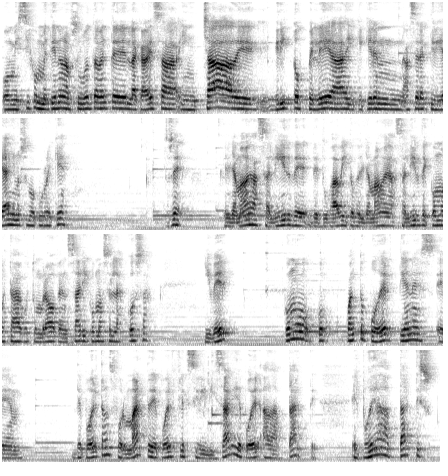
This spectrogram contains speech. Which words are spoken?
o, mis hijos me tienen absolutamente la cabeza hinchada de gritos, peleas y que quieren hacer actividades y no se me ocurre qué. Entonces, el llamado es a salir de, de, tus hábitos, el llamado es a salir de cómo estás acostumbrado a pensar y cómo hacer las cosas y ver ¿Cómo, ¿Cuánto poder tienes eh, de poder transformarte, de poder flexibilizar y de poder adaptarte? El poder adaptarte es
